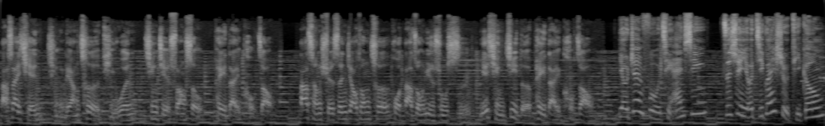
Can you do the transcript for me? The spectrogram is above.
打赛前，请量测体温、清洁双手、佩戴口罩。搭乘学生交通车或大众运输时，也请记得佩戴口罩。有政府，请安心。资讯由机关署提供。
